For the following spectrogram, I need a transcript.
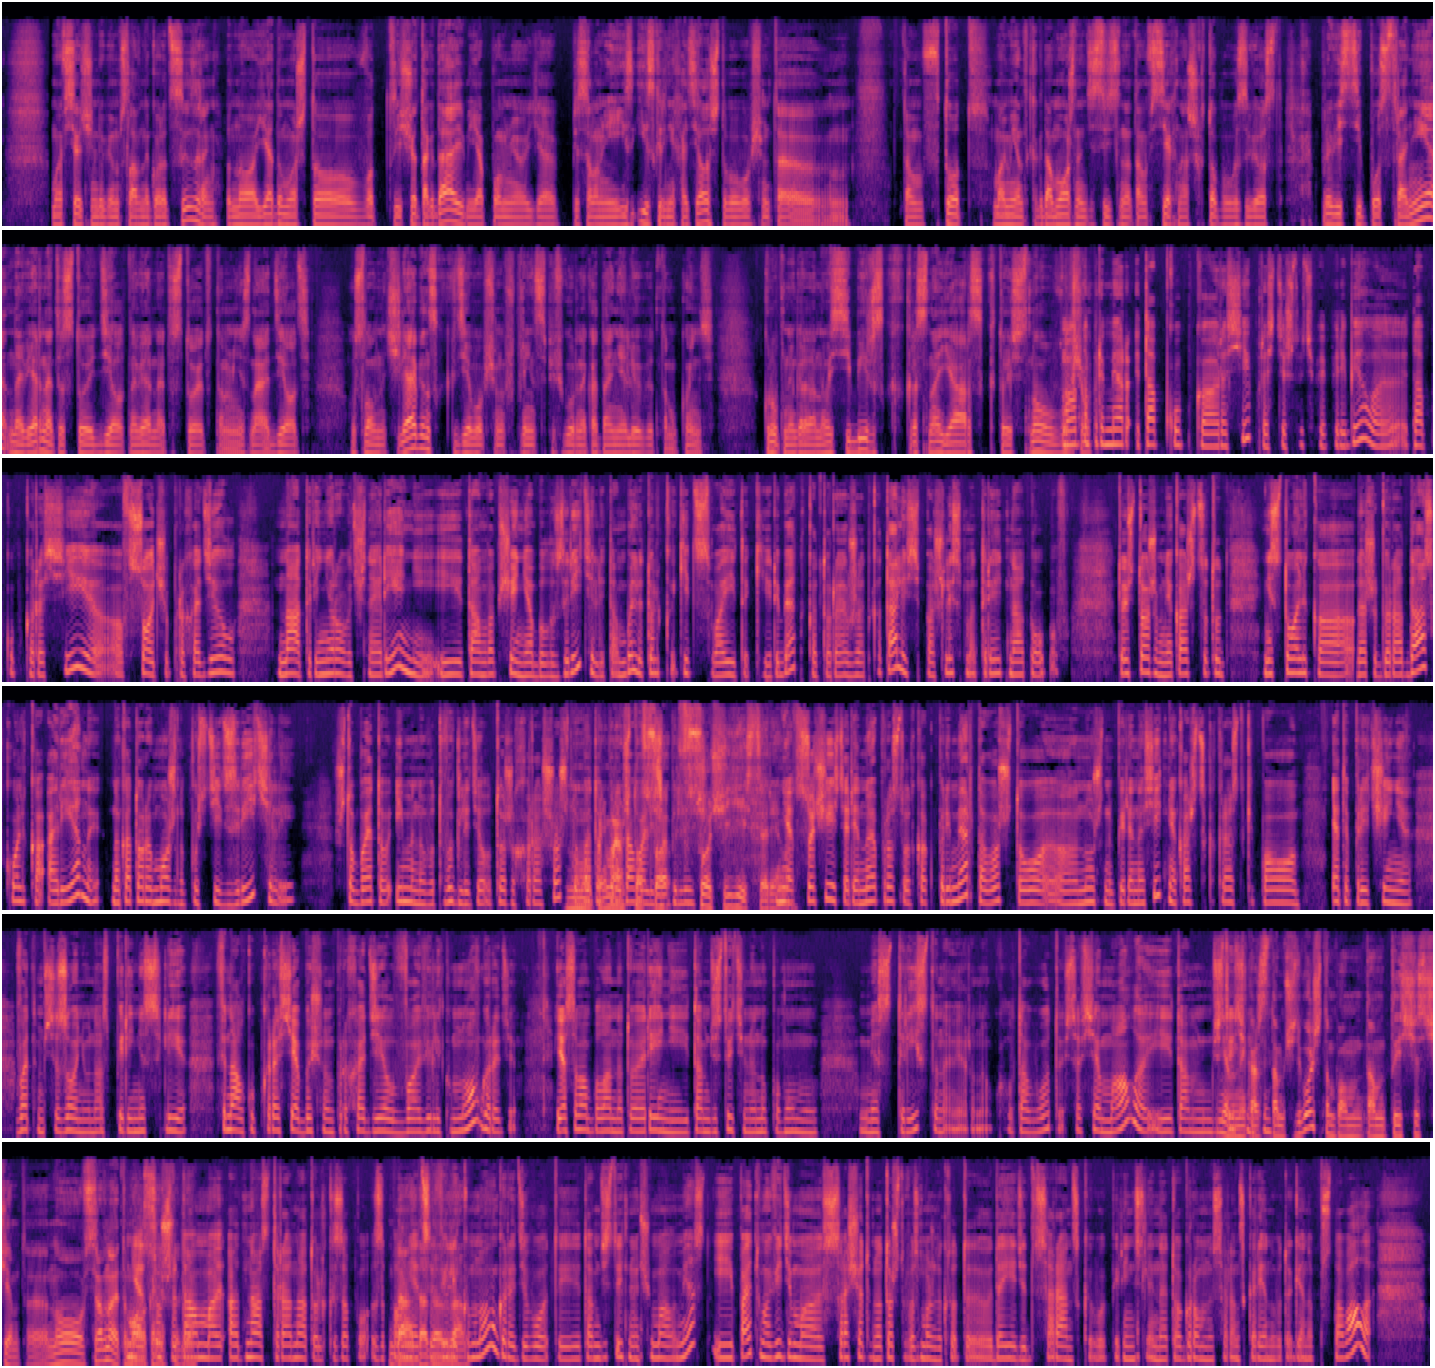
Мы все очень любим славный город Сызрань, но я думаю, что вот еще тогда, я помню, я писала, мне ис- искренне хотелось, чтобы, в общем-то, там в тот момент, когда можно действительно там всех наших топовых звезд провести по стране, наверное, это стоит делать. Наверное, это стоит, там, не знаю, делать условно Челябинск, где, в общем, в принципе, фигурное катание любят, там какой-нибудь крупные города. Новосибирск, Красноярск. То есть, ну, в ну, общем... вот, например, этап Кубка России, прости, что тебя перебила, этап Кубка России э, в Сочи проходил на тренировочной арене, и там вообще не было зрителей, там были только какие-то свои такие ребята, которые уже откатались и пошли смотреть на топов. То есть тоже, мне кажется, тут не столько даже города, сколько арены, на которые можно пустить зрителей, чтобы это именно вот выглядело тоже хорошо, чтобы ну, это понимаем, продавались что в, Со- билеты. в Сочи есть арена. Нет, в Сочи есть арена, но я просто вот как пример того, что э, нужно переносить, мне кажется, как раз-таки по этой причине в этом сезоне у нас перенесли финал Кубка России, обычно он проходил в Великом Новгороде. Я сама была на той арене, и там действительно, ну, по-моему, мест 300, наверное, около того, то есть совсем мало, и там Не, ну, действительно... мне кажется, там чуть больше, там, по-моему, там тысяча с чем-то, но все равно это мало, Нет, конечно. слушай, там одна сторона только запо- заполняется да, в да, Великом Новгороде, вот, и там действительно очень мало мест, и поэтому, видимо, с расчетом на то, что, возможно, кто-то доедет до Саранска, его перенесли на эту огромную Саранскую арену, в итоге она пустовала,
